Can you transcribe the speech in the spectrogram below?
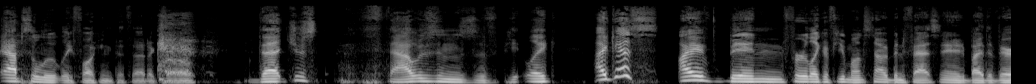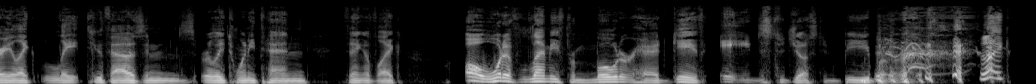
absolutely fucking pathetic though that just thousands of people like i guess i've been for like a few months now i've been fascinated by the very like late 2000s early 2010 thing of like oh what if lemmy from motorhead gave aids to justin bieber like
